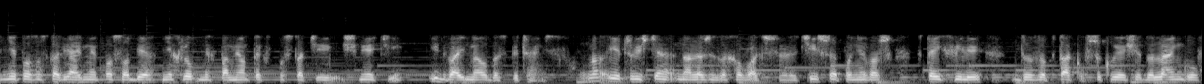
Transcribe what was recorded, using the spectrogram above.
nie pozostawiajmy po sobie niechlubnych pamiątek w postaci śmieci i dbajmy o bezpieczeństwo. No i oczywiście należy zachować e, ciszę, ponieważ w tej chwili dużo ptaków szykuje się do lęgów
